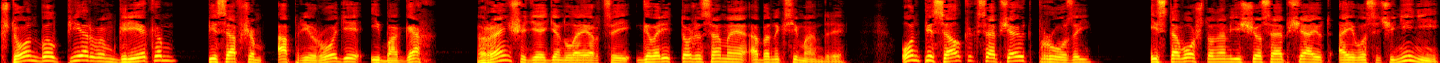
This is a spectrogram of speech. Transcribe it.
что он был первым греком, писавшим о природе и богах, Раньше Диоген Лаэрций говорит то же самое об Анаксимандре. Он писал, как сообщают, прозой. Из того, что нам еще сообщают о его сочинении,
